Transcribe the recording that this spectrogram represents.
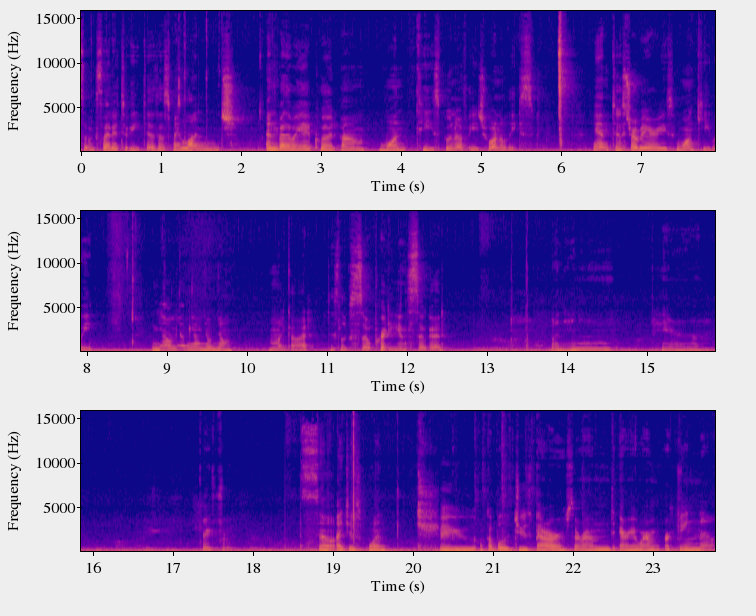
so excited to eat this as my lunch. And by the way, I put um, one teaspoon of each one of these. And two strawberries, one kiwi. Yum, yum, yum, yum, yum. Oh my god, this looks so pretty and so good. Banana, pear, grapefruit. So I just went to a couple of juice bars around the area where I'm working now,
